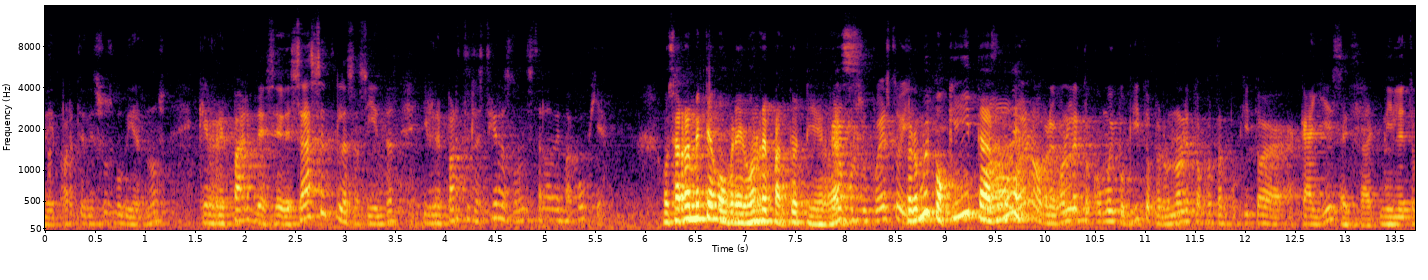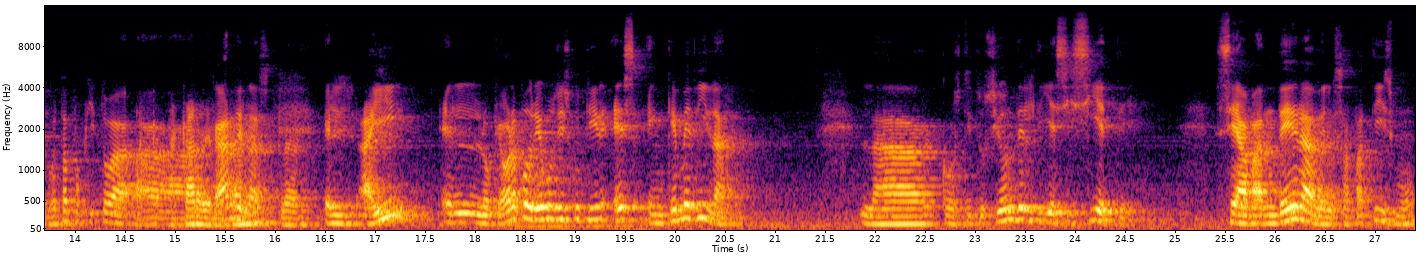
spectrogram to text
de parte de esos gobiernos que reparte, se deshacen de las haciendas y reparte las tierras. ¿Dónde está la demagogia? O sea, realmente Obregón repartió tierras. Claro, por supuesto. y- Pero muy poquitas, ¿no? No, bueno, Obregón le tocó muy poquito, pero no le tocó tan poquito a, a Calles, Exacto. ni le tocó tan poquito a, A- a- Cárdenas, Cárdenas. Claro. El- ahí el- lo que ahora podríamos discutir es en qué medida la constitución del 17 se abandera del zapatismo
